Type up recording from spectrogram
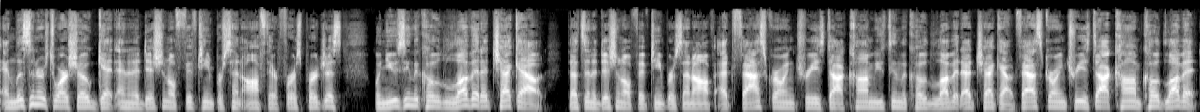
And listeners to our show get an additional 15% off their first purchase when using the code LOVEIT at checkout. That's an additional 15% off at fastgrowingtrees.com using the code LOVEIT at checkout. Fastgrowingtrees.com, code LOVEIT.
